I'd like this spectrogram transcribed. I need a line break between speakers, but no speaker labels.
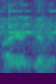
Hayır gelir.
